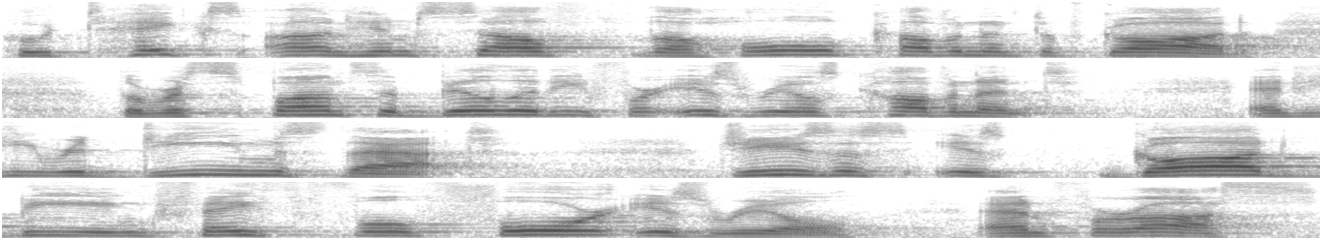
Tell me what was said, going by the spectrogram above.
who takes on himself the whole covenant of God, the responsibility for Israel's covenant, and he redeems that Jesus is God being faithful for Israel and for us,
